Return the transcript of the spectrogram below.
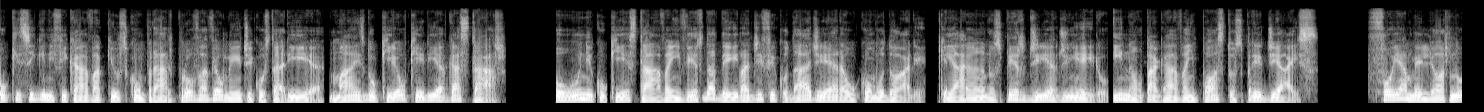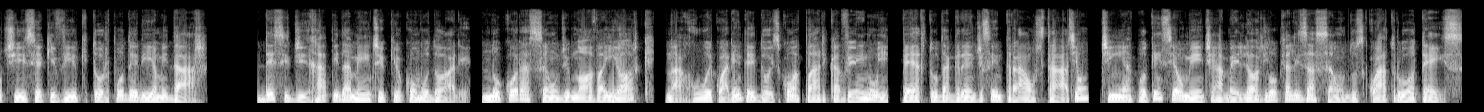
o que significava que os comprar provavelmente custaria mais do que eu queria gastar. O único que estava em verdadeira dificuldade era o Commodore, que há anos perdia dinheiro e não pagava impostos prediais. Foi a melhor notícia que Victor poderia me dar. Decidi rapidamente que o Commodore, no coração de Nova York, na rua 42 com a Park Avenue, perto da grande Central Station, tinha potencialmente a melhor localização dos quatro hotéis.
